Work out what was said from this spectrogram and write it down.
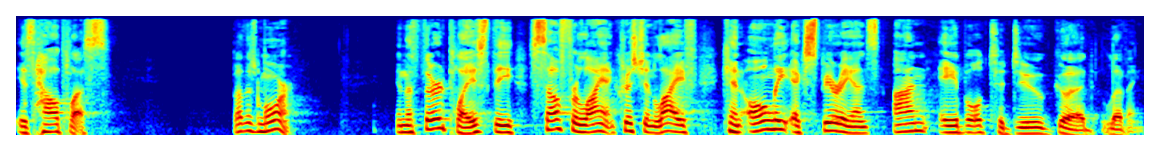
is helpless. But there's more. In the third place, the self reliant Christian life can only experience unable to do good living.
